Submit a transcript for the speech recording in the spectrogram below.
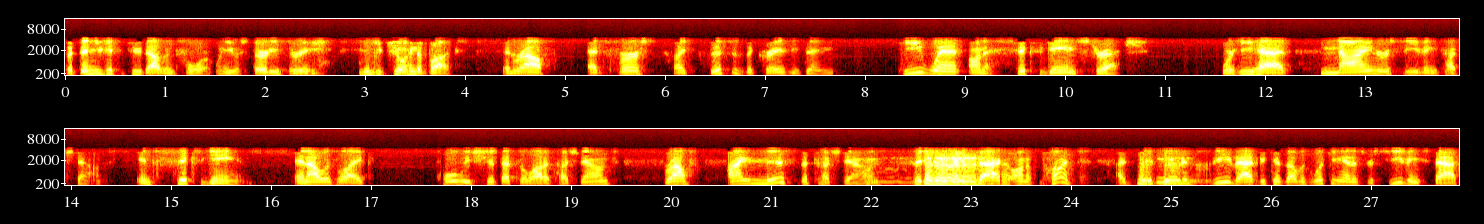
But then you get to 2004 when he was 33 and he joined the Bucs. And Ralph, at first, like this is the crazy thing. He went on a six game stretch where he had nine receiving touchdowns in six games. And I was like, holy shit, that's a lot of touchdowns. Ralph, I missed the touchdown that he ran back on a punt. I didn't even see that because I was looking at his receiving stats,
